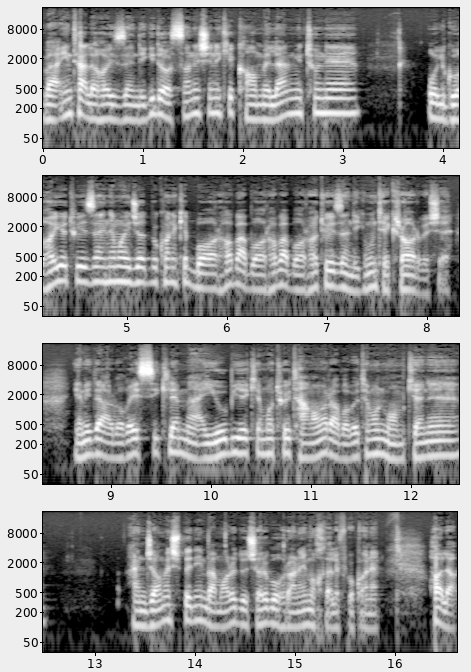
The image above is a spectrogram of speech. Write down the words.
و این تله های زندگی داستانش اینه که کاملا می‌تونه الگوهایی توی ذهن ما ایجاد بکنه که بارها و بارها و بارها توی زندگیمون تکرار بشه. یعنی در واقع سیکل معیوبیه که ما توی تمام روابطمون ممکنه انجامش بدیم و ما رو دچار بحرانهای مختلف بکنه. حالا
